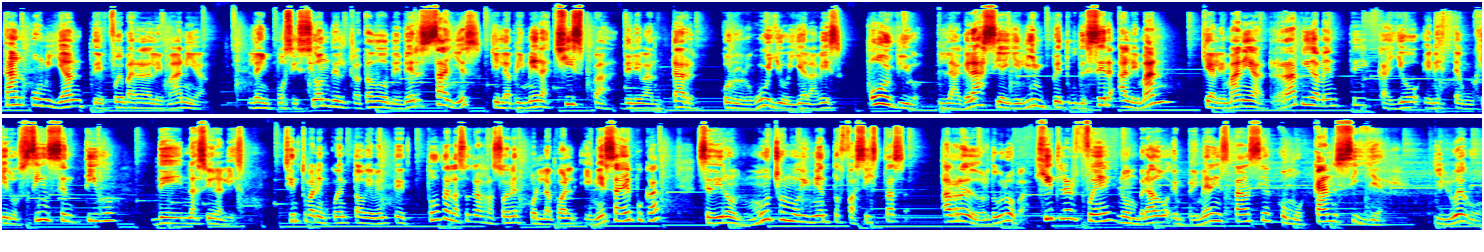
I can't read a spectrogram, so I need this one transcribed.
Tan humillante fue para la Alemania la imposición del Tratado de Versalles que la primera chispa de levantar con orgullo y a la vez odio la gracia y el ímpetu de ser alemán, que Alemania rápidamente cayó en este agujero sin sentido de nacionalismo sin tomar en cuenta obviamente todas las otras razones por la cual en esa época se dieron muchos movimientos fascistas alrededor de Europa. Hitler fue nombrado en primera instancia como canciller y luego,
